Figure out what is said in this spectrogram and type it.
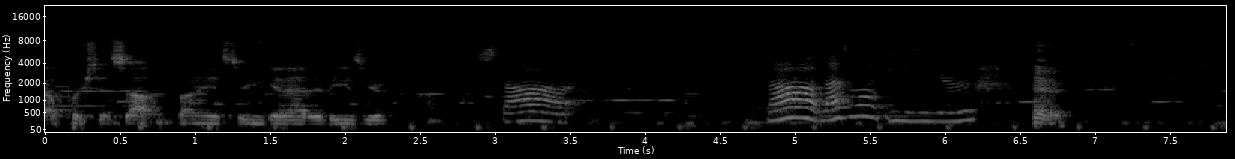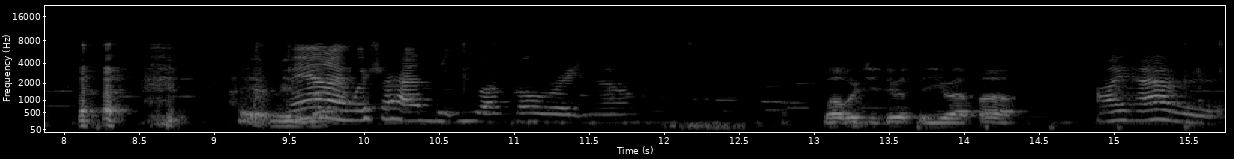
I'll push this out in front of you so you can get at it easier. Stop. Stop. That's not easier. I didn't mean to Man, I wish I had the UFO right now. What would you do with the UFO? I have it.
